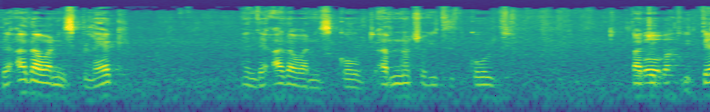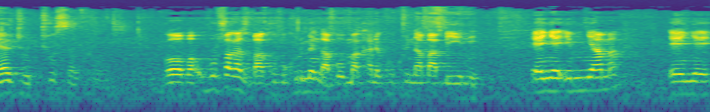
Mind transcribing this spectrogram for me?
The other one is black and the other one is gold. I'm not sure it's gold. But it, it dealt with two cell phones. ngoba ubufakazi bakho bukhulume ngabomakhalekhukhwini ababini enye imnyama enye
